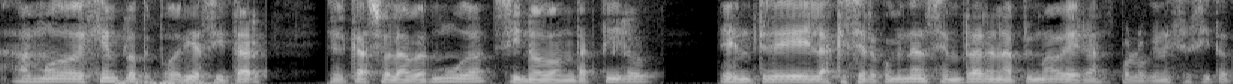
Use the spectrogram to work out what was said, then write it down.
A modo de ejemplo te podría citar el caso de la Bermuda, Sinodon dactylo, entre las que se recomiendan sembrar en la primavera, por lo que necesita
